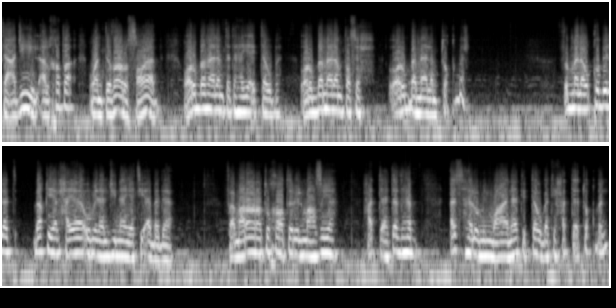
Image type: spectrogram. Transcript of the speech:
تعجيل الخطأ وانتظار الصواب. وربما لم تتهيأ التوبة وربما لم تصح وربما لم تقبل. ثم لو قبلت بقي الحياء من الجناية أبدا. فمرارة خاطر المعصية حتى تذهب أسهل من معاناة التوبة حتى تقبل.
